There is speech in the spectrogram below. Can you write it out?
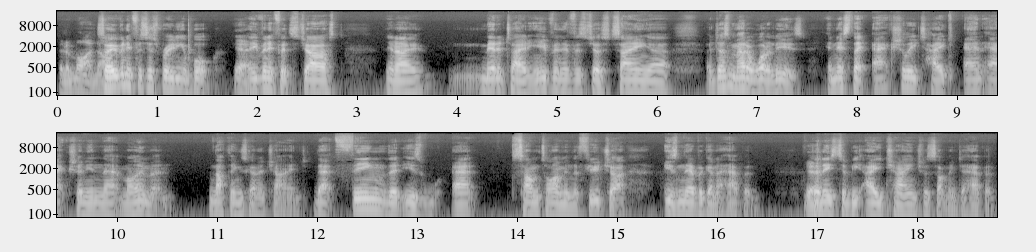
But it might not. So even if it's just reading a book, Yeah. even if it's just, you know, meditating, even if it's just saying, a, it doesn't matter what it is, unless they actually take an action in that moment, nothing's going to change. That thing that is at some time in the future is never going to happen. Yeah. There needs to be a change for something to happen.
